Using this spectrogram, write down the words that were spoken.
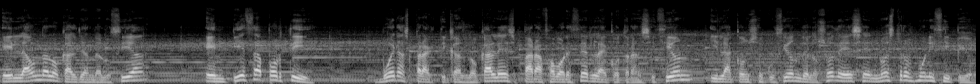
En la onda local de Andalucía, empieza por ti. Buenas prácticas locales para favorecer la ecotransición y la consecución de los ODS en nuestros municipios.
